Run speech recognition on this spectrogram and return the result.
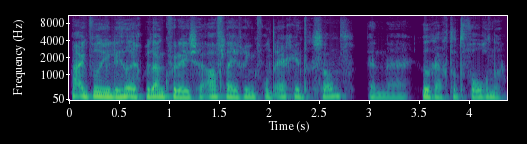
Nou, ik wil jullie heel erg bedanken voor deze aflevering. Ik vond het erg interessant. En uh, heel graag tot de volgende.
